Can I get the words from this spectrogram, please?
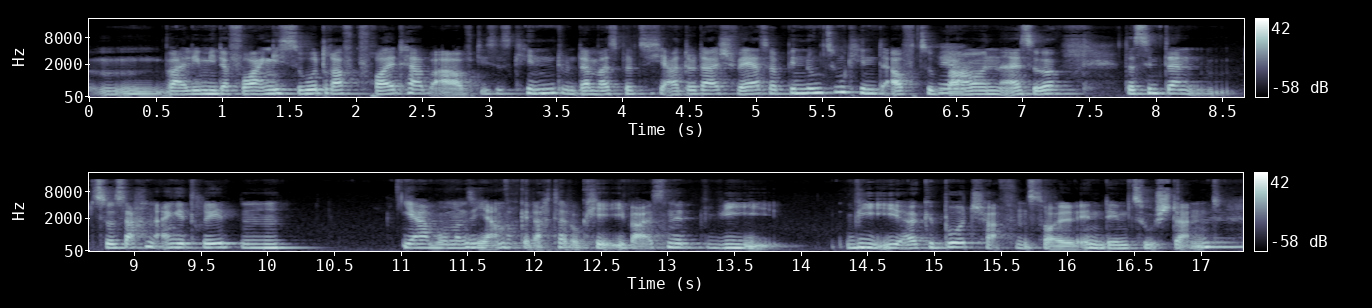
Ähm, weil ich mich davor eigentlich so drauf gefreut habe, auf dieses Kind und dann war es plötzlich auch total schwer, so eine Bindung zum Kind aufzubauen. Ja. Also das sind dann so Sachen eingetreten, ja, wo man sich einfach gedacht hat, okay, ich weiß nicht, wie, wie ihr Geburt schaffen soll in dem Zustand. Mhm.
